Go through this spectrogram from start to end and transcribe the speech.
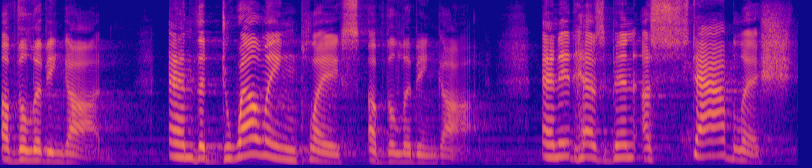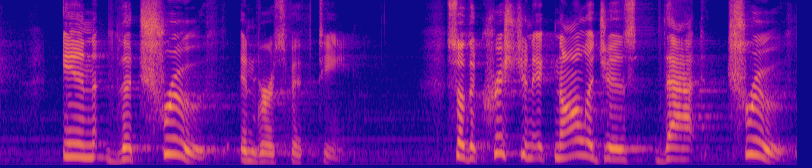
of the living God and the dwelling place of the living God. And it has been established in the truth in verse 15. So the Christian acknowledges that truth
